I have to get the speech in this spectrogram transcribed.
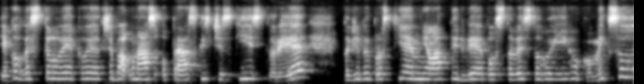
jako ve stylu, jako je třeba u nás oprázky z české historie, takže by prostě měla ty dvě postavy z toho jejího komiksu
